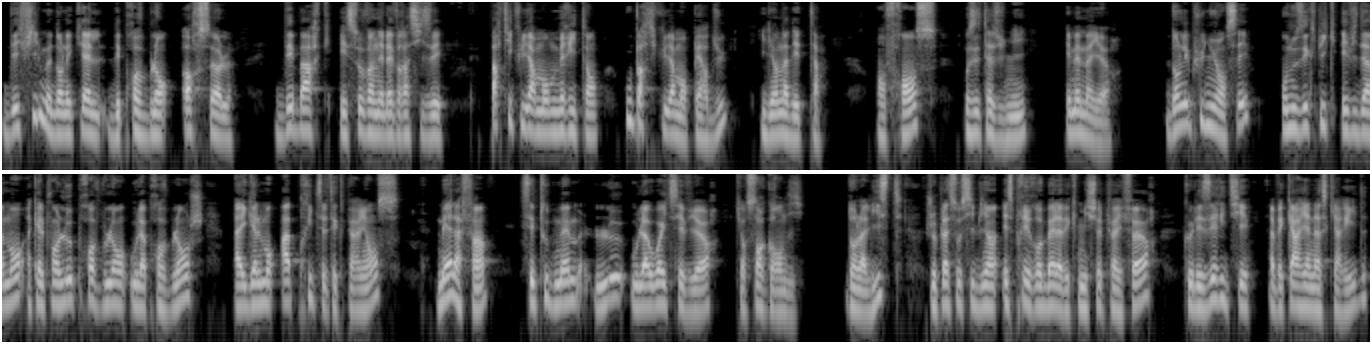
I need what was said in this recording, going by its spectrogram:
Des films dans lesquels des profs blancs hors sol débarquent et sauvent un élève racisé, particulièrement méritant ou particulièrement perdu, il y en a des tas. En France, aux États-Unis et même ailleurs. Dans les plus nuancés, on nous explique évidemment à quel point le prof blanc ou la prof blanche a également appris de cette expérience, mais à la fin, c'est tout de même le ou la white savior qui en sort grandi. Dans la liste, je place aussi bien Esprit rebelle avec Michel Pfeiffer que Les héritiers avec Ariana Ascaride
